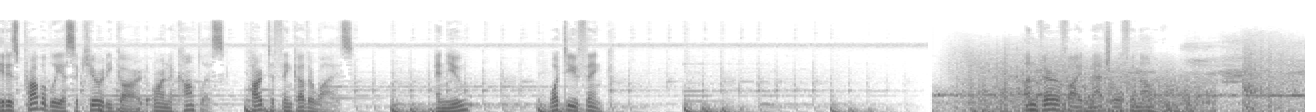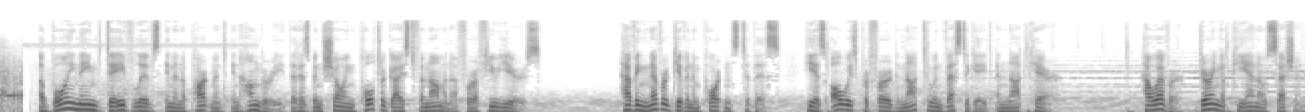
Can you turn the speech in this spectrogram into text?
It is probably a security guard or an accomplice, hard to think otherwise. And you? What do you think? Unverified natural phenomenon. A boy named Dave lives in an apartment in Hungary that has been showing poltergeist phenomena for a few years. Having never given importance to this, he has always preferred not to investigate and not care. However, during a piano session,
